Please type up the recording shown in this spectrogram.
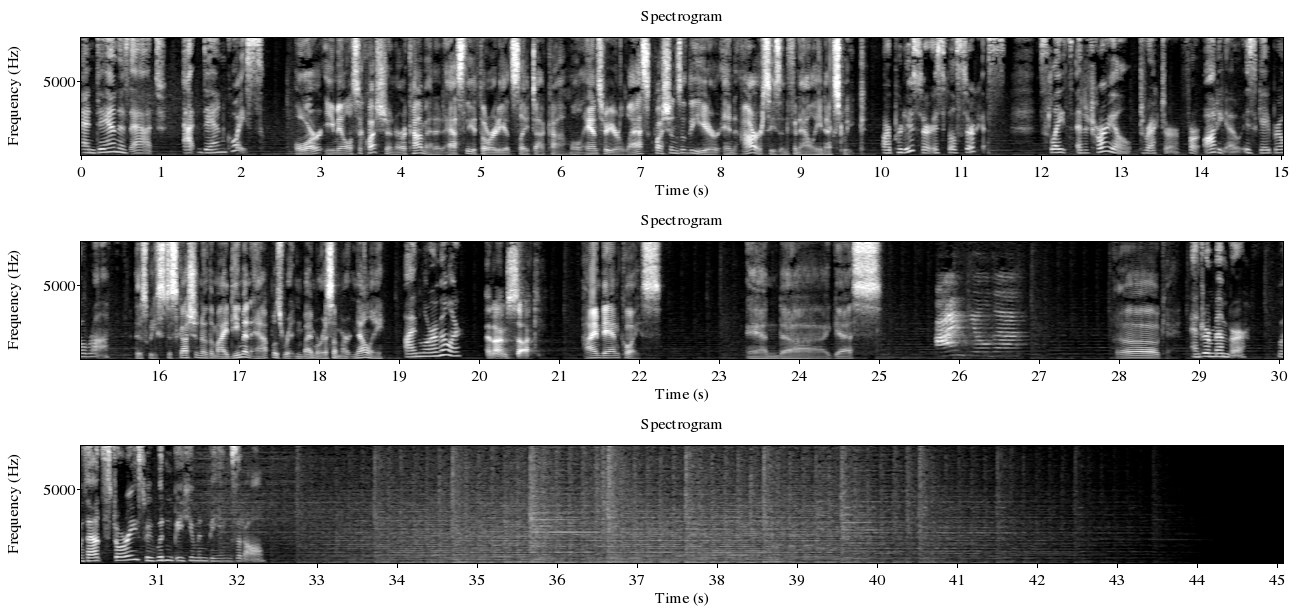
and Dan is at at Dan Kois. Or email us a question or a comment at asktheauthority at slate.com. We'll answer your last questions of the year in our season finale next week. Our producer is Phil Surkis. Slate's editorial director for audio is Gabriel Roth. This week's discussion of the My Daemon app was written by Marissa Martinelli. I'm Laura Miller. And I'm Saki. I'm Dan Kois. And uh, I guess. I'm Gilda. Okay. And remember, without stories, we wouldn't be human beings at all.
